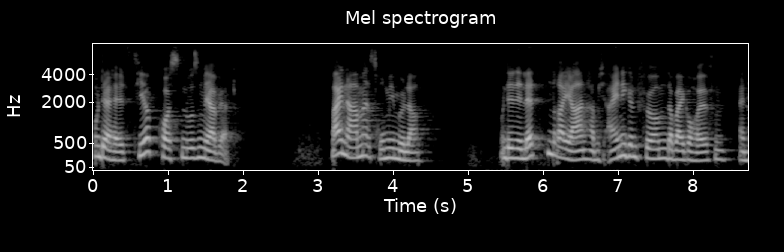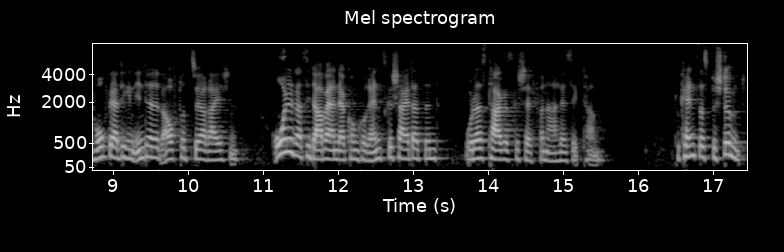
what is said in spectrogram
und erhältst hier kostenlosen Mehrwert. Mein Name ist Rumi Müller und in den letzten drei Jahren habe ich einigen Firmen dabei geholfen, einen hochwertigen Internetauftritt zu erreichen, ohne dass sie dabei an der Konkurrenz gescheitert sind oder das Tagesgeschäft vernachlässigt haben. Du kennst das bestimmt.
